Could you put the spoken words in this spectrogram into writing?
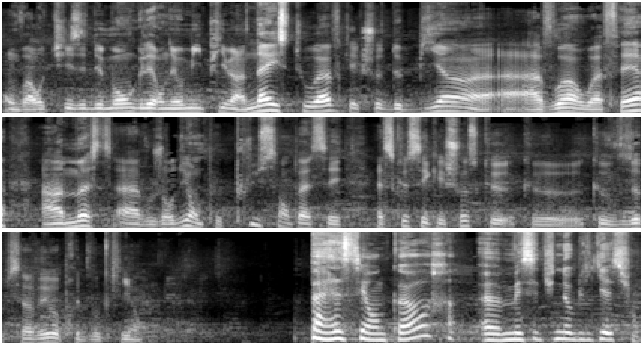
on va utiliser des mots anglais, on est au MIPIM, un nice to have, quelque chose de bien à avoir ou à faire, à un must have. Aujourd'hui, on ne peut plus s'en passer. Est-ce que c'est quelque chose que, que, vous observez auprès de vos clients? Pas assez encore, euh, mais c'est une obligation.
